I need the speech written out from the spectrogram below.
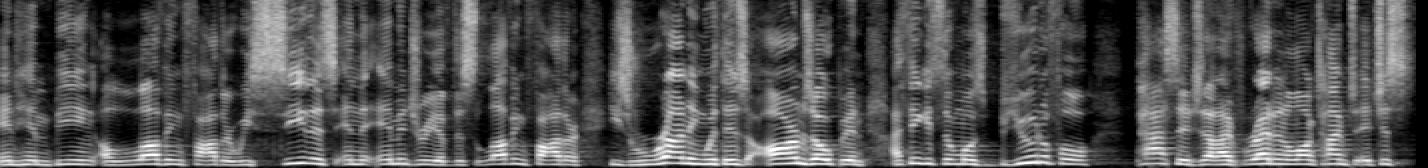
in him being a loving father. We see this in the imagery of this loving father. He's running with his arms open. I think it's the most beautiful passage that I've read in a long time. It just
